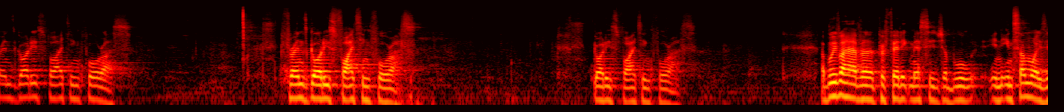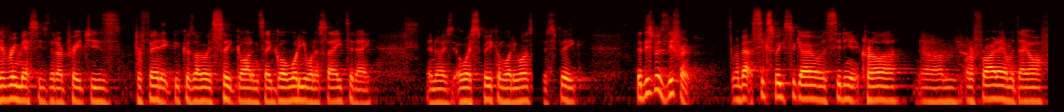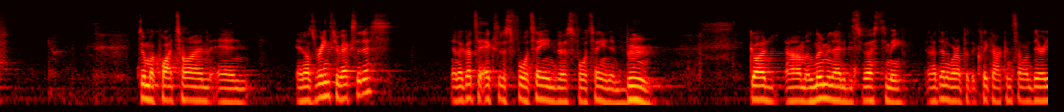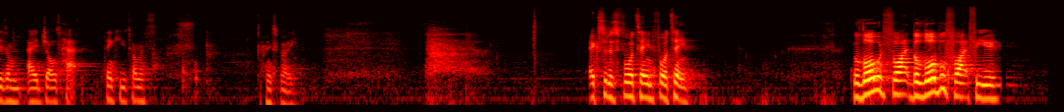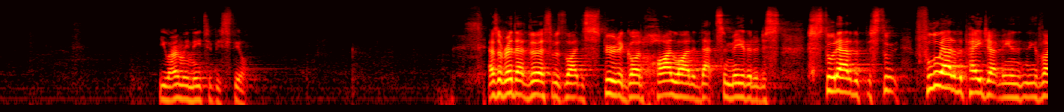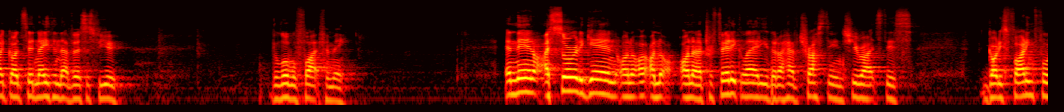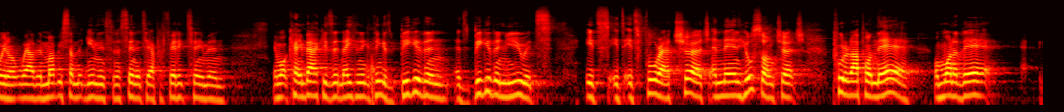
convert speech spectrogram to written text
Friends, God is fighting for us. Friends, God is fighting for us. God is fighting for us. I believe I have a prophetic message. Will, in, in some ways, every message that I preach is prophetic because I always seek God and say, God, what do you want to say today? And I always speak on what He wants to speak. But this was different. About six weeks ago, I was sitting at Cronulla um, on a Friday on my day off, doing my quiet time, and, and I was reading through Exodus, and I got to Exodus 14, verse 14, and boom, God um, illuminated this verse to me. And I don't know where I put the clicker. Can someone? There it is on A. Joel's hat. Thank you, Thomas. Thanks, buddy. Exodus 14, 14. The Lord would fight, the Lord will fight for you. You only need to be still. As I read that verse, it was like the Spirit of God highlighted that to me that it just stood out of the stood, flew out of the page at me, and like God said, Nathan, that verse is for you. The Lord will fight for me. And then I saw it again on, on, on a prophetic lady that I have trust in. She writes this God is fighting for you. And I, wow, there might be something in this. And I sent it to our prophetic team. And, and what came back is that Nathan, I think it's bigger than, it's bigger than you. It's, it's, it's, it's for our church. And then Hillsong Church put it up on there, on one of their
